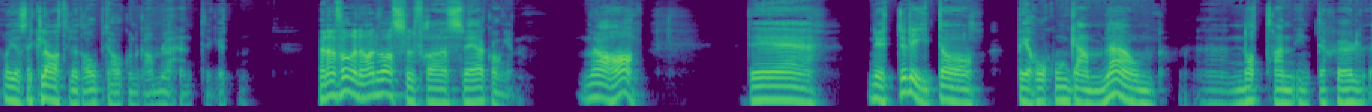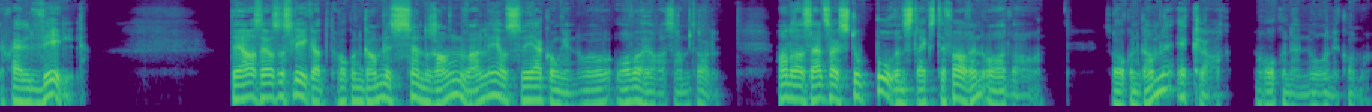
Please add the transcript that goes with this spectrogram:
og gjør seg klar til å dra opp til Håkon Gamle og hente gutten. Men han får en advarsel fra Sveakongen. Ja, det nytter lite å be Håkon Gamle om eh, något han selv, selv vil. Det har seg også slik at Håkon Gamles sønn Ragnvald er hos Sveakongen og overhører samtalen. Han drar selvsagt sporenstreks til faren og advarer han. Så Håkon Gamle er klar når Håkon den norrøne kommer.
